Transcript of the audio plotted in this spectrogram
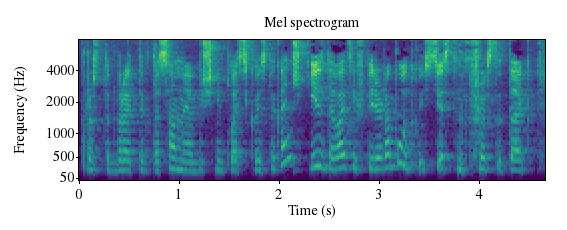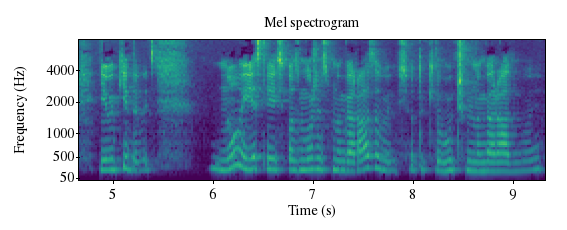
просто брать тогда самые обычные пластиковые стаканчики и сдавать их в переработку, естественно, просто так не выкидывать. Но если есть возможность многоразовые, все-таки лучше многоразовые.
